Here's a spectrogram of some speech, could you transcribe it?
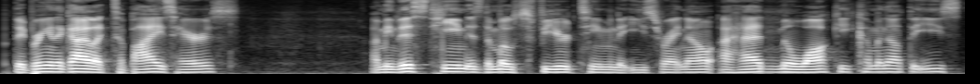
But they bring in a guy like Tobias Harris. I mean, this team is the most feared team in the East right now. I had Milwaukee coming out the East,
